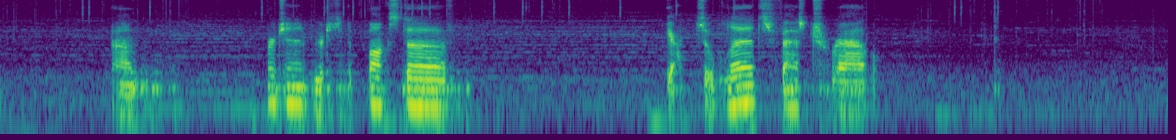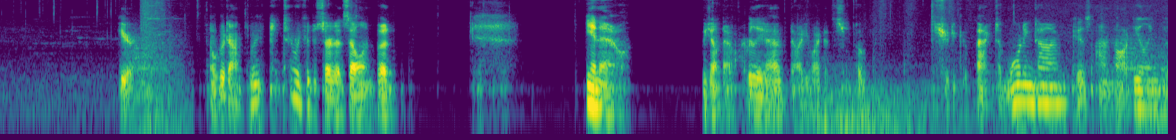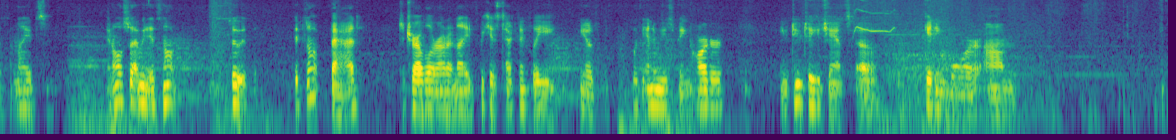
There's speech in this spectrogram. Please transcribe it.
Um, merchant. We already did the box stuff. Yeah, so let's fast travel. Here. I'll go down. We could have started at Sellen, but you know, we don't know. I really have no idea why I did this. Oh, be sure go back to morning time because I'm not dealing with the nights. And also, I mean, it's not so it, it's not bad to travel around at night because technically, you know, with enemies being harder, you do take a chance of getting more um,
